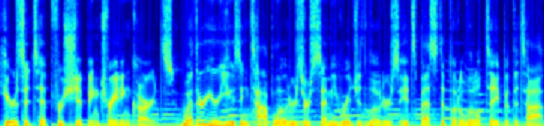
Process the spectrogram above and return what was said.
Here's a tip for shipping trading cards. Whether you're using top loaders or semi-rigid loaders, it's best to put a little tape at the top.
